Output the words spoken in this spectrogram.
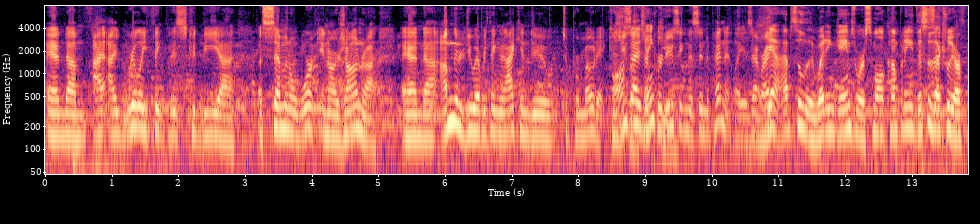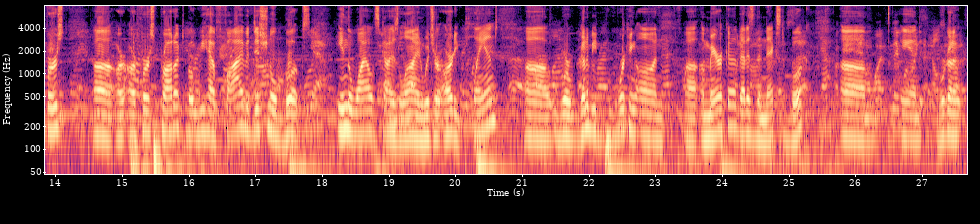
And um, I, I really think this could be uh, a seminal work in our genre, and uh, I'm going to do everything that I can do to promote it because Awesome, you guys are thank you. producing this independently. Is that right? Yeah, absolutely. Wet Ink Games, we're a small company. This is actually our first, uh, our, our first product, but we have five additional books in the Wild Skies line, which are already planned. Uh, we're going to be working on uh, America. That is the next book, um, and we're gonna.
